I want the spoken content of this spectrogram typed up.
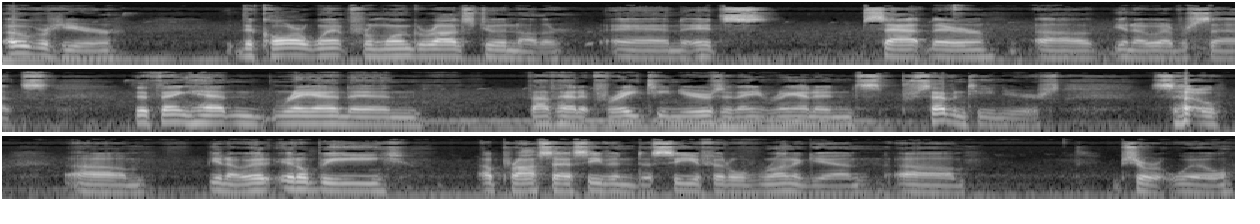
over here, the car went from one garage to another, and it's sat there, uh, you know, ever since. The thing hadn't ran in, I've had it for 18 years, it ain't ran in 17 years. So, um, you know, it, it'll be a process even to see if it'll run again. Um, I'm sure it will.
